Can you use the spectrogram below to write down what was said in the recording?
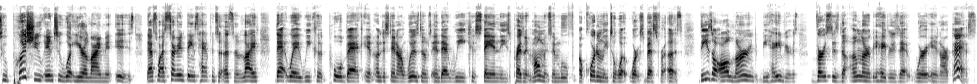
to push you into what your alignment is. That's why certain things happen to us in life. That way we could pull back and understand our wisdoms and that we could stay in these present moments and move accordingly to what works best for us. These are all learned behaviors versus the unlearned behaviors that were in our past,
